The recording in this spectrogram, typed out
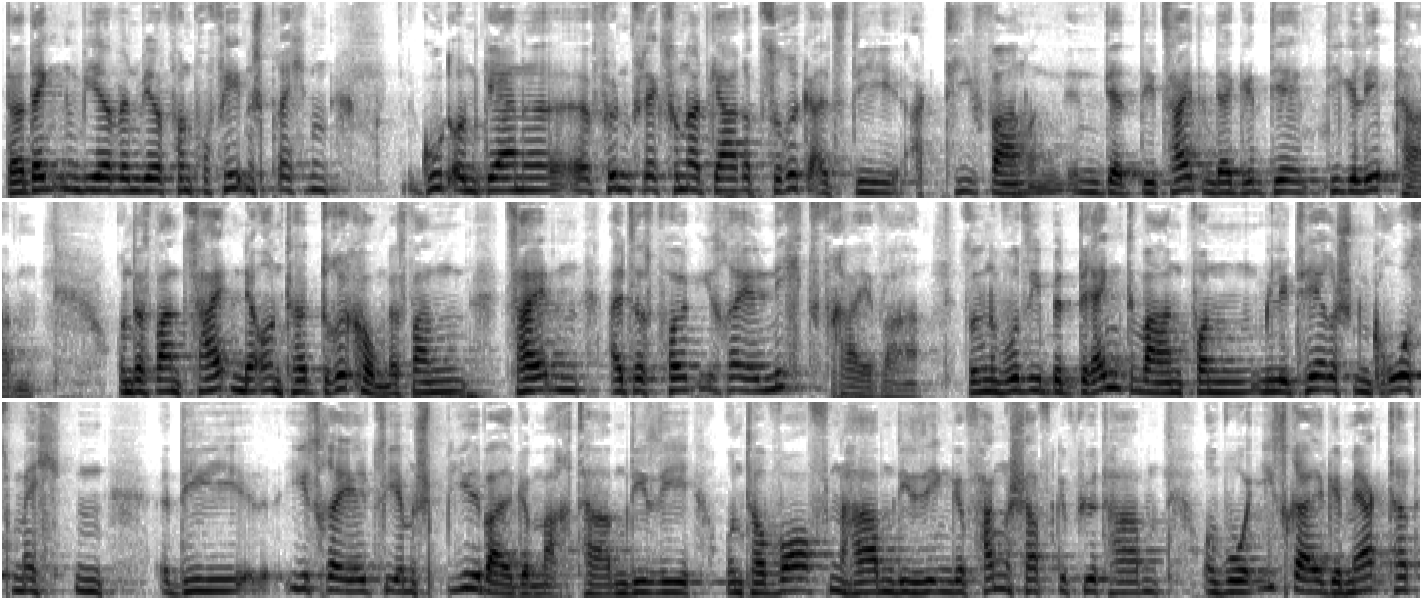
Da denken wir, wenn wir von Propheten sprechen, gut und gerne 500, äh, 600 Jahre zurück, als die aktiv waren und in der, die Zeit, in der die, die gelebt haben. Und das waren Zeiten der Unterdrückung, das waren Zeiten, als das Volk Israel nicht frei war, sondern wo sie bedrängt waren von militärischen Großmächten, die Israel zu ihrem Spielball gemacht haben, die sie unterworfen haben, die sie in Gefangenschaft geführt haben. Und wo Israel gemerkt hat,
